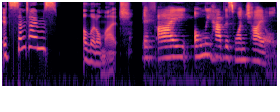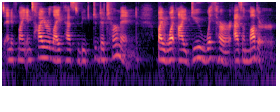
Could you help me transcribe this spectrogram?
it's sometimes a little much. If I only have this one child, and if my entire life has to be d- determined by what I do with her as a mother,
